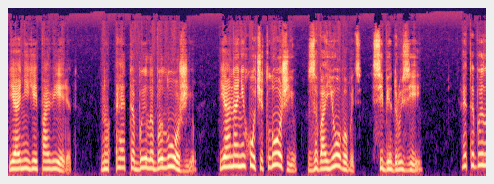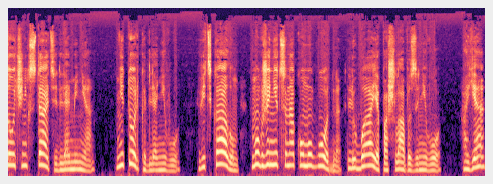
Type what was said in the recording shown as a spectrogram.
и они ей поверят. Но это было бы ложью, и она не хочет ложью завоевывать себе друзей. Это было очень кстати для меня, не только для него, ведь Калум мог жениться на ком угодно, любая пошла бы за него, а я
